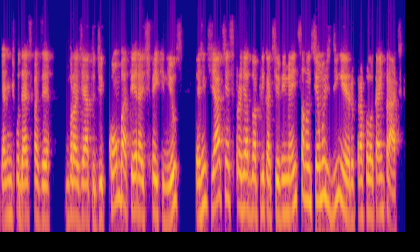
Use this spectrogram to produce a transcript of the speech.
que a gente pudesse fazer um projeto de combater as fake news. E a gente já tinha esse projeto do aplicativo em mente, só não tínhamos dinheiro para colocar em prática.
